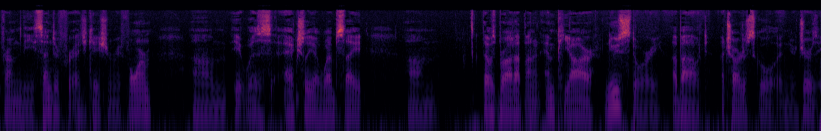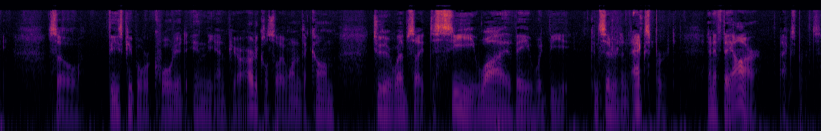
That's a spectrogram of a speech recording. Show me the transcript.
from the Center for Education Reform. Um, it was actually a website um, that was brought up on an NPR news story about a charter school in New Jersey. So these people were quoted in the NPR article, so I wanted to come to their website to see why they would be considered an expert, and if they are experts.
